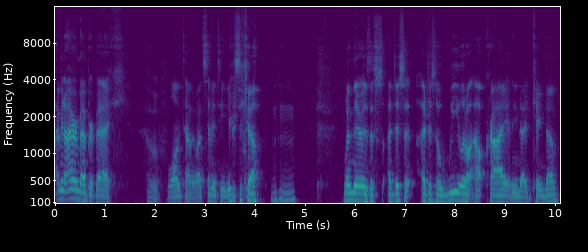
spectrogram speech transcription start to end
I mean, I remember back, oh, a long time, about 17 years ago, Mm-hmm. When there is a, a- just a, a just a wee little outcry in the United Kingdom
